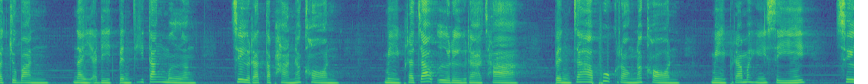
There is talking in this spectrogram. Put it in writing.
ปัจจุบันในอดีตเป็นที่ตั้งเมือง ชื่อรัตพานคร มีพระเจ้าอือรือราชา เป็นเจ้าผู้ครองนคร มีพระมเหสี ชื่อ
